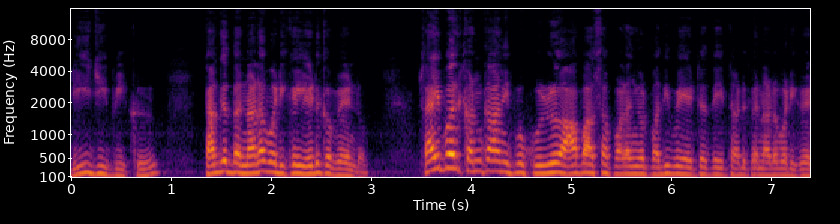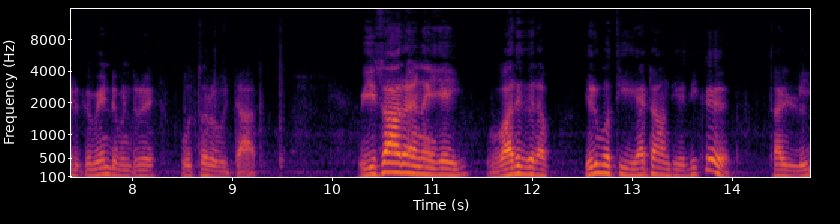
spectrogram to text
டிஜிபிக்கு தகுந்த நடவடிக்கை எடுக்க வேண்டும். சைபர் கண்காணிப்பு குழு ஆபாச படங்கள் பதிவேற்றத்தை தடுக்க நடவடிக்கை எடுக்க வேண்டும் என்று உத்தரவிட்டார். விசாரணையை வருகிற இருபத்தி எட்டாம் தேதிக்கு தள்ளி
